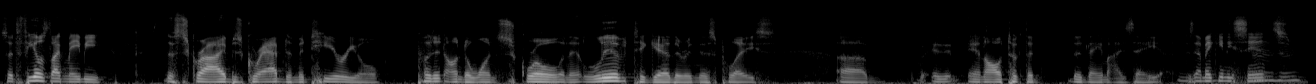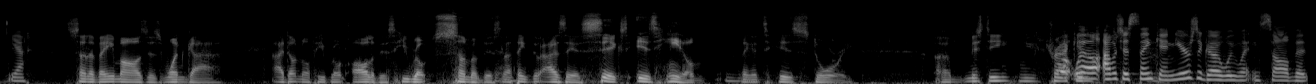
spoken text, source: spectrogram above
So it feels like maybe the scribes grabbed a material, put it onto one scroll, and it lived together in this place, um, and, and all took the, the name Isaiah. Does that make any sense? Mhm. Yeah. Son of Amos is one guy. I don't know if he wrote all of this. He wrote some of this, and I think that Isaiah six is him. I think it's his story. Uh, Misty, you Well, tracking? well, I was just thinking. Years ago, we went and saw the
